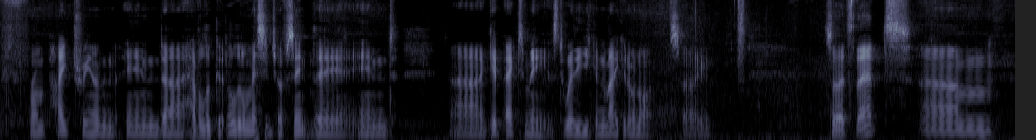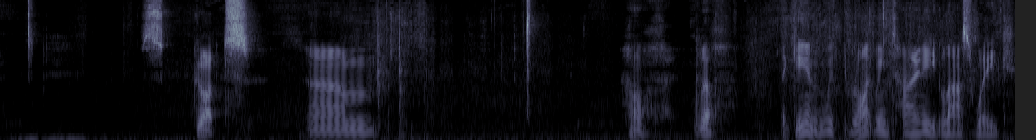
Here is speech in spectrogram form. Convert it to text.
from Patreon and uh, have a look at a little message I've sent there, and uh, get back to me as to whether you can make it or not. So, so that's that. Um, Scott. Um, oh well, again with right wing Tony last week,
